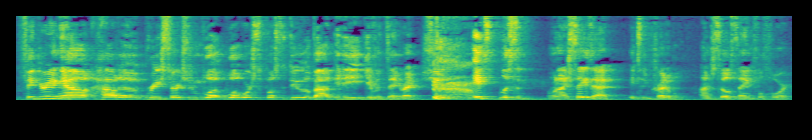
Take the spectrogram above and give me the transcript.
figuring out how to research and what, what we're supposed to do about any given thing, right? She, it's listen, when I say that, it's incredible. I'm so thankful for it.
